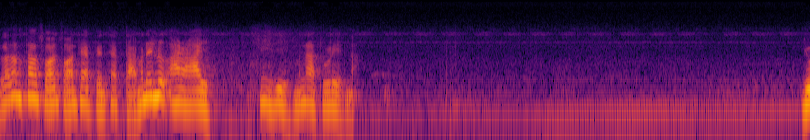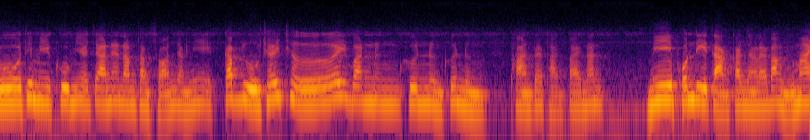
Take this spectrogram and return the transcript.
แล้วทั้งทั้งสอนสอนแทบเป็นแทบตายไม่ได้เลือกอะไร นี่สิมันน่าทุเรศนะอยู่ที่มีครูมีอาจารย์แนะนำสั่งสอนอย่างนี้ กับอยู่เฉยๆวันหนึ่งคืนหนึ่งคืนหนึ่งผ่านไปผ่านไปนั้น มีผลดีต่างกันอย่างไรบ้างหรือไม่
